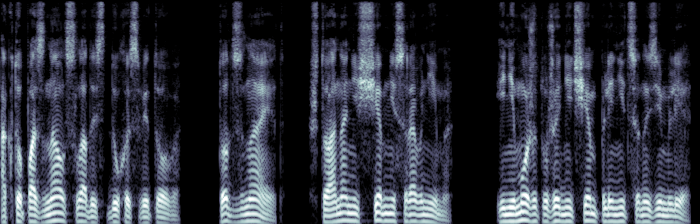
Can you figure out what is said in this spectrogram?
А кто познал сладость Духа Святого, тот знает, что она ни с чем не сравнима и не может уже ничем плениться на земле,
